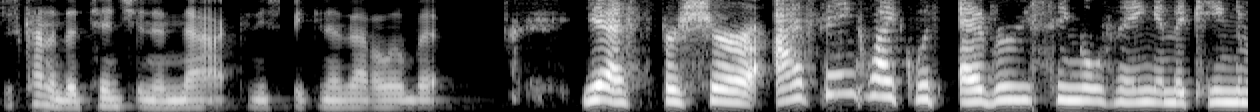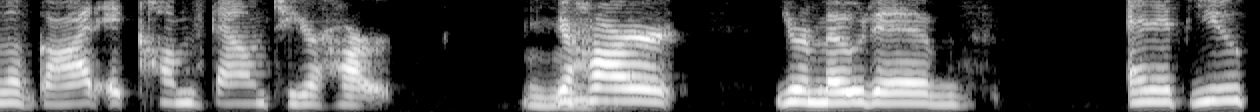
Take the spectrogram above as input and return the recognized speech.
just kind of the tension in that. Can you speak into that a little bit? Yes, for sure. I think like with every single thing in the kingdom of God, it comes down to your heart. Your hmm heart, your motives, and if you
